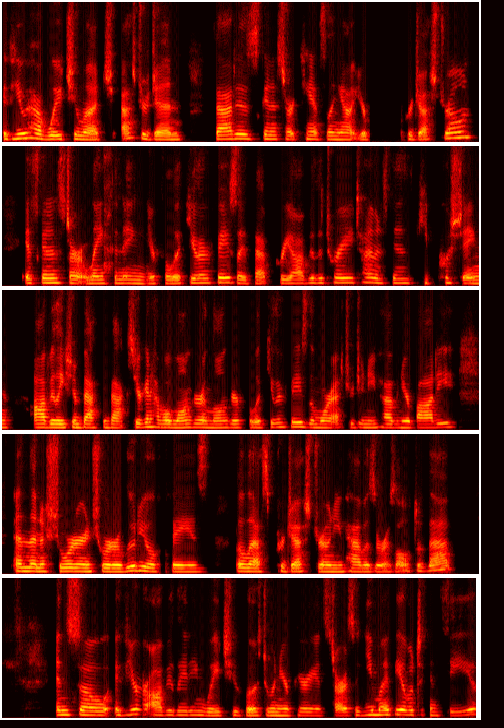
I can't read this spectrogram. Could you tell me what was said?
if you have way too much estrogen, that is going to start canceling out your progesterone. It's going to start lengthening your follicular phase, like that pre ovulatory time. It's going to keep pushing ovulation back and back. So, you're going to have a longer and longer follicular phase the more estrogen you have in your body, and then a shorter and shorter luteal phase the less progesterone you have as a result of that. And so if you're ovulating way too close to when your period starts, like you might be able to conceive,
